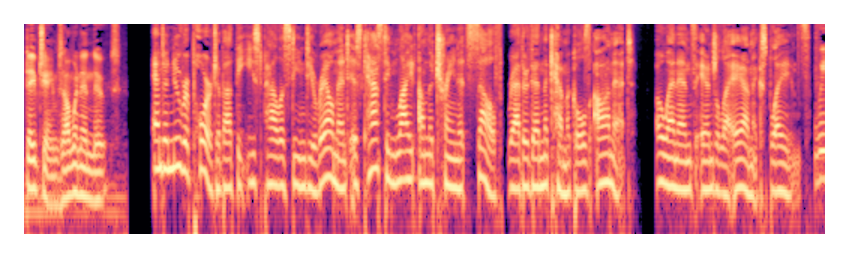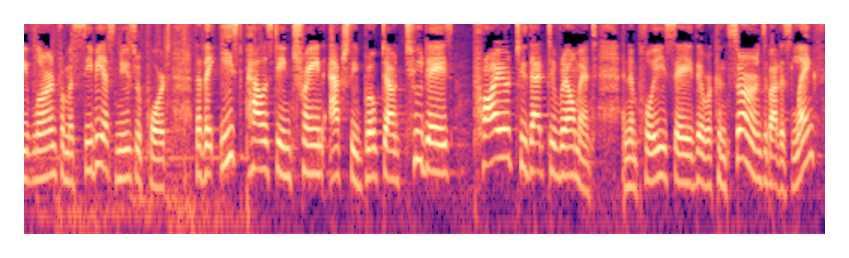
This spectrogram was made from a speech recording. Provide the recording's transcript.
Dave James, ONN News. And a new report about the East Palestine derailment is casting light on the train itself rather than the chemicals on it. ONN's Angela An explains. We've learned from a CBS News report that the East Palestine train actually broke down two days prior to that derailment. And employees say there were concerns about its length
